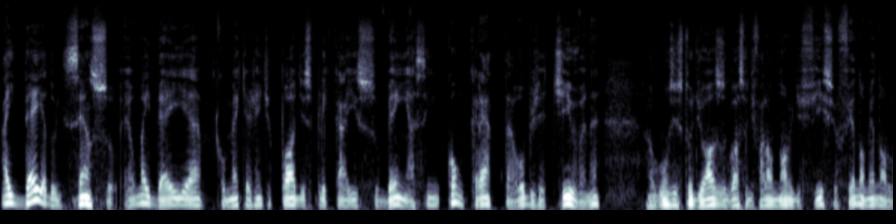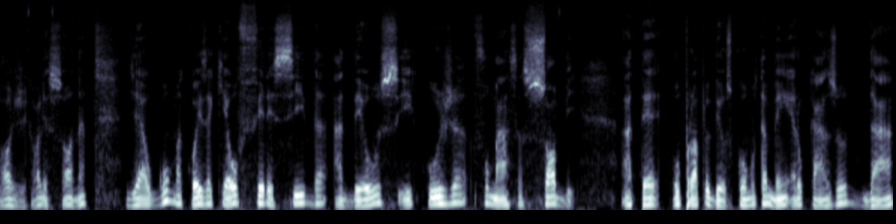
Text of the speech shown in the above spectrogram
A ideia do incenso é uma ideia, como é que a gente pode explicar isso bem, assim, concreta, objetiva, né? Alguns estudiosos gostam de falar um nome difícil, fenomenológica, olha só, né? De alguma coisa que é oferecida a Deus e cuja fumaça sobe até o próprio Deus, como também era o caso da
